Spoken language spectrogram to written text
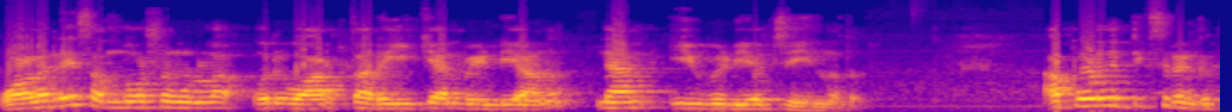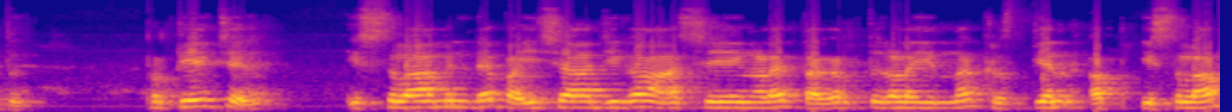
വളരെ സന്തോഷമുള്ള ഒരു വാർത്ത അറിയിക്കാൻ വേണ്ടിയാണ് ഞാൻ ഈ വീഡിയോ ചെയ്യുന്നത്. അപ്പോളജറ്റിക്സ് രംഗത്ത് പ്രത്യേകിച്ച് ഇസ്ലാമിന്റെ പൈശാചിക ആശയങ്ങളെ തകർത്ത് കളയുന്ന ക്രിസ്ത്യൻ ഇസ്ലാം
